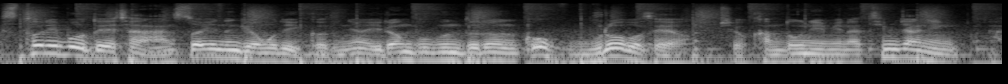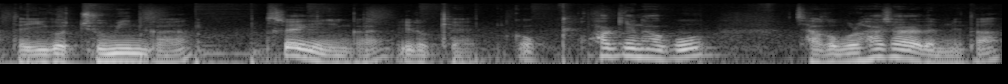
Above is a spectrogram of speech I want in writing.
스토리보드에 잘 안 써 있는 경우도 있거든요. 이런 부분들은 꼭 물어보세요. 저 감독님이나 팀장님한테 이거 줌인가요? track in인가요? 이렇게 꼭 확인하고 작업을 하셔야 됩니다.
